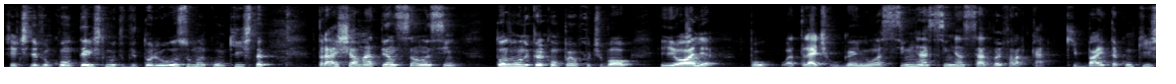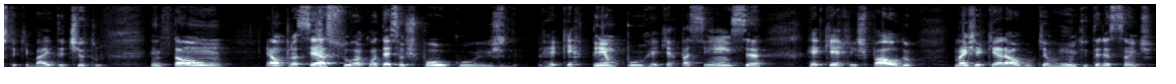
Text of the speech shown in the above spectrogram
A gente teve um contexto muito vitorioso, uma conquista para chamar atenção, assim. Todo mundo que acompanha o futebol e olha, pô, o Atlético ganhou assim, assim, assado, vai falar, cara, que baita conquista, que baita título. Então, é um processo, acontece aos poucos, requer tempo, requer paciência, requer respaldo, mas requer algo que é muito interessante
